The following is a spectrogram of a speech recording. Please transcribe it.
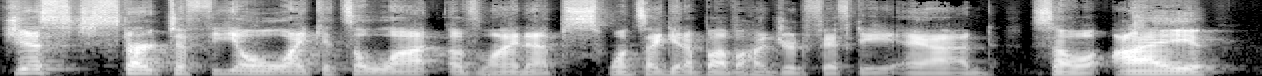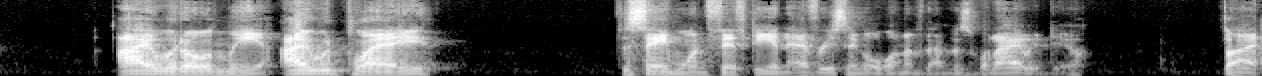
just start to feel like it's a lot of lineups once I get above 150 and so I I would only I would play the same 150 in every single one of them is what I would do. But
